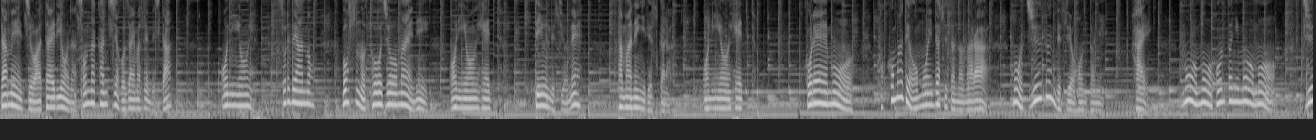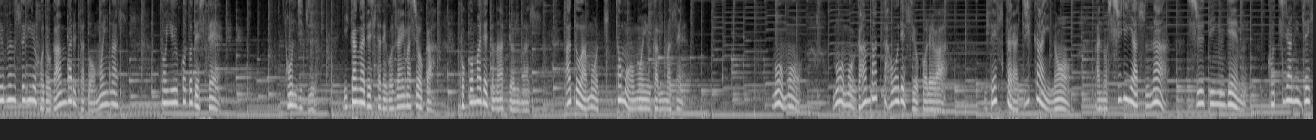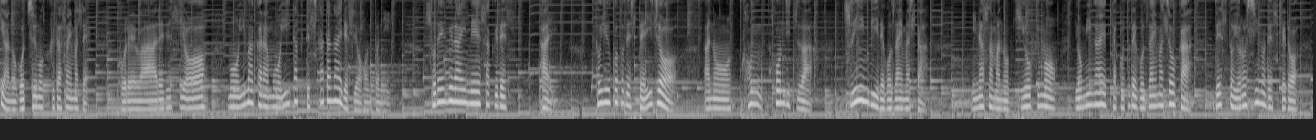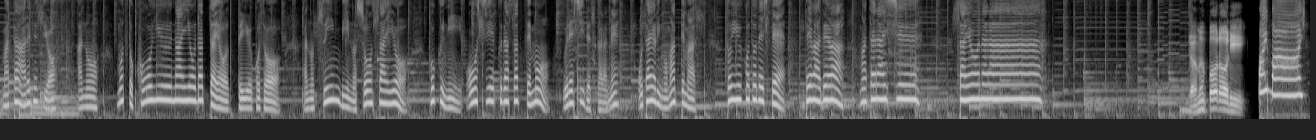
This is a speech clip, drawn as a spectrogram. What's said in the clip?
ダメージを与えるようなそんな感じじゃございませんでした？オニオンそれであのボスの登場前にオニオンヘッド。って言うんですよね。玉ねぎですから。オニオンヘッド。これもうここまで思い出せたのならもう十分ですよ本当に。はい。もうもう本当にもうもう十分すぎるほど頑張れたと思います。ということでして本日いかがでしたでございましょうか。ここまでとなっております。あとはもうちっとも思い浮かびません。もうもうもうもう頑張った方ですよこれは。ですから次回のあのシリアスなシューティングゲームこちらにぜひあのご注目くださいませ。これはあれですよ。もう今からもう言いたくて仕方ないですよ本当に。それぐらい名作です。はい。ということでして以上あの本本日はツインビーでございました。皆様の記憶も蘇ったことでございましょうか。ですとよろしいのですけどまたあれですよ。あのもっとこういう内容だったよっていうことをあのツインビーの詳細を僕にお教えくださっても嬉しいですからね。お便りも待ってます。ということでしてではではまた来週。さようなら。ジャムポロリ。バイバーイ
